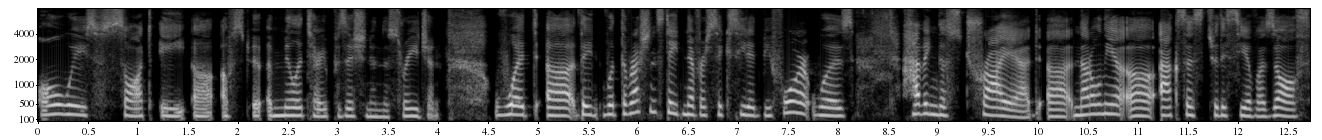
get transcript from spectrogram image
always sought a, uh, a, a, military position in this region. What uh, they, what the Russian state never succeeded before was having this triad: uh, not only uh, access to the Sea of Azov,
